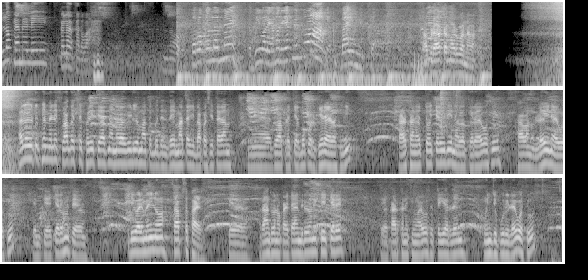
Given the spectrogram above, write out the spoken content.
Hello family colour કરવા. કરો colour નહીં તો દિવાળી અમારી એક ની તો આવે. બાયુની છે. આપણે આટા મારવાના. હેલો યુટ્યુબ ફેમિલી સ્વાગત છે ફરીથી આજના નવા વિડીયોમાં. તો બધાને જય માતાજી બાપા સીતારામ. ને જો આપણે અત્યારે બપોર ઘેરે આવ્યા છીએ. કારખાને હતો અત્યારે સુધી ને હવે ઘરે આવ્યો છું. ખાવાનું લઈને આવ્યો છું. કેમ કે અત્યારે શું છે દિવાળી મહિનો સાફ સફાઈ. કે રાંધવાનો કાંઈ ટાઈમ રહ્યો નથી અત્યારે. તે કારખાનેથી હું આવ્યો છું તૈયાર લઈને ઊંઝી પૂરી લાવ્યો છું.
